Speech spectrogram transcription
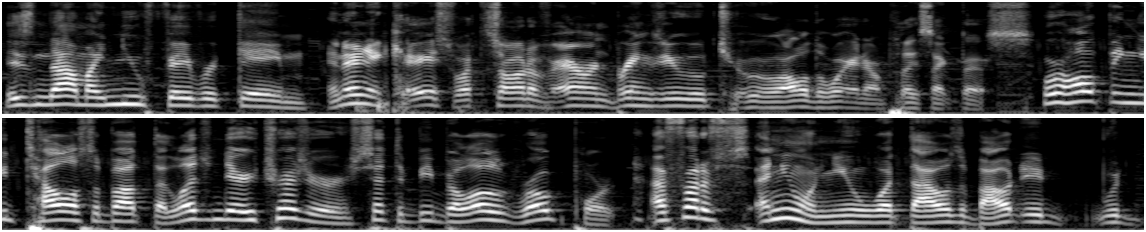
This is now my new favorite game. In any case, what sort of errand brings you to all the way to a place like this? We're hoping you'd tell us about the legendary treasure said to be below Rogueport. I thought if anyone knew what that was about, it would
